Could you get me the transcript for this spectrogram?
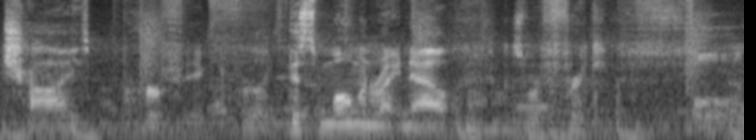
chai is perfect for like this moment right now because we're freaking full.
